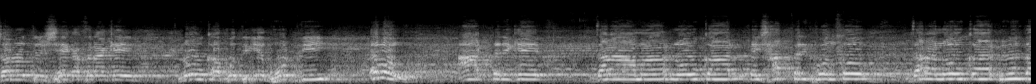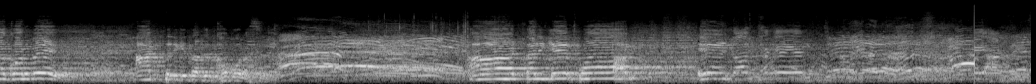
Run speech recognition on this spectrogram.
জননেত্রী শেখ হাসিনাকে নৌকা প্রতীকে ভোট দিই এবং আট তারিখে যারা আমার নৌকার, এই সাত তারিখ পর্যন্ত যারা নৌকার বিরোধিতা করবে, আট তারিখে তাদের খবর আছে। আট তারিখের পর এই দল থেকে এই আট তারিখ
